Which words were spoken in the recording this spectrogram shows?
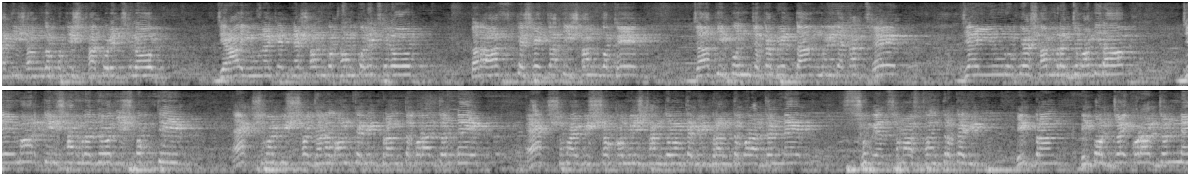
জাতিসংঘ প্রতিষ্ঠা করেছিল, যারা ইউনাইটেড নেশন গঠন করেছিল, তারা আজকে সেই জাতিসংঘকে জাতিপুঞ্জকে বৃদ্ধাঙ্গুলি দেখাচ্ছে। যে ইউরোপীয় সাম্রাজ্যবাদীরা, যে মার্কিন সাম্রাজ্যবাদী শক্তি একসময় বিশ্ব জনগণকে বিভ্রান্ত করার জন্যে, একসময় বিশ্ব কমিউনিস্ট আন্দোলনকে বিভ্রান্ত করার জন্যে, সোভিয়েত সমাজতন্ত্রকে বিভ্রান্ত বিপর্যয় করার জন্যে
